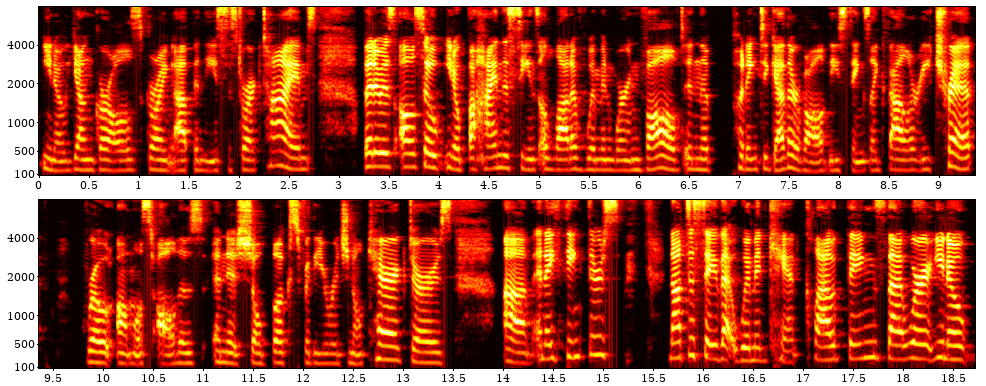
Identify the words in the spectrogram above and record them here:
you know young girls growing up in these historic times but it was also you know behind the scenes a lot of women were involved in the putting together of all of these things like valerie tripp wrote almost all those initial books for the original characters um, and I think there's not to say that women can't cloud things that were, you know,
